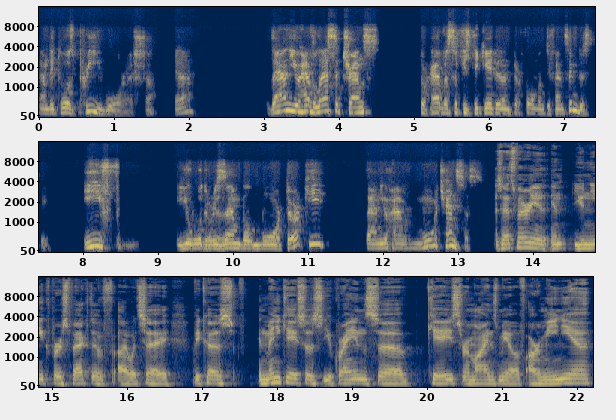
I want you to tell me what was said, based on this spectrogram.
and it was pre-war Russia, yeah, then you have less a chance to have a sophisticated and performant defense industry. If you would resemble more Turkey, then you have more chances. That's very in, unique perspective, I would say, because in many cases, Ukraine's uh, case reminds me of Armenia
